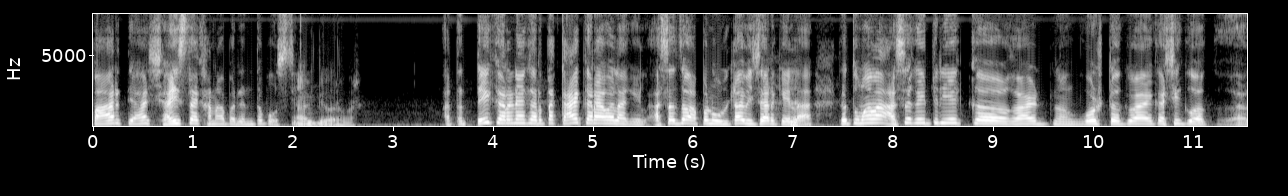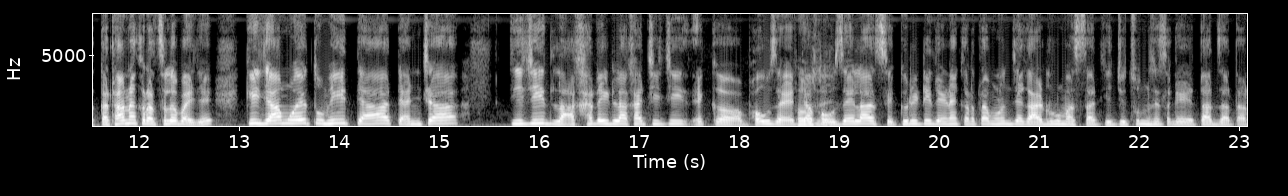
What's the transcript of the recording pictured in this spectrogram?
पार त्या शाहिस्ते खानापर्यंत पोचतील अगदी बरोबर आता ते करण्याकरता काय करावं लागेल? असं जर आपण उलटा विचार केला तर तुम्हाला असं काहीतरी एक गोष्ट किंवा एक अशी कथानक रचलं पाहिजे की ज्यामुळे तुम्ही त्या त्यांच्या ती जी लाखा दीड लाखाची जी एक फौज आहे त्या. फौजेला सिक्युरिटी देण्याकरता म्हणून जे गार्ड रूम असतात की जिथून हे सगळे येतात जातात.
